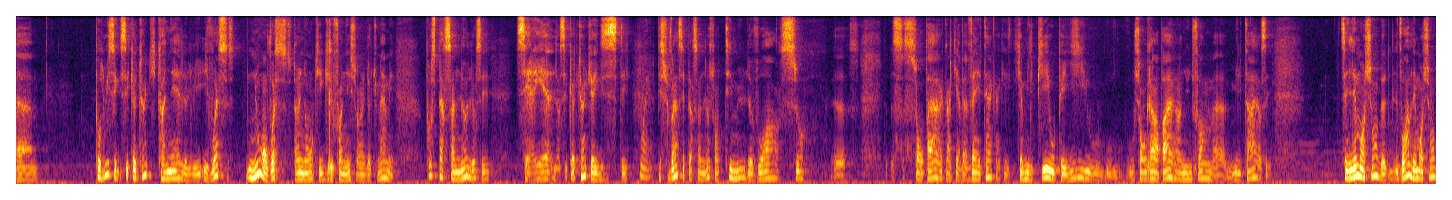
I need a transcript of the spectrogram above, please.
Euh, pour lui, c'est quelqu'un qui connaît, lui. Il voit, nous, on voit c'est un nom qui est griffonné sur un document, mais pour cette personne-là, -là, c'est réel, c'est quelqu'un qui a existé. Puis souvent, ces personnes-là sont émues de voir ça. Euh, son père, quand il avait 20 ans, quand il, a mis le pied au pays, ou, son grand-père en uniforme euh, militaire, c'est c'est l'émotion, de, voir l'émotion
